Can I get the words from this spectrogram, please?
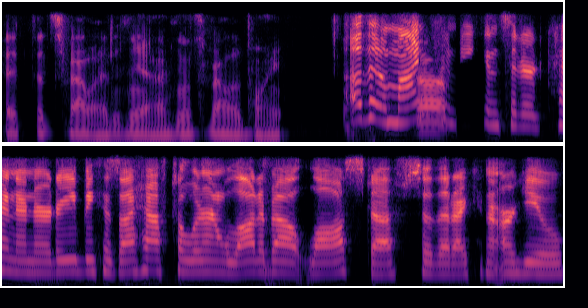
that that's valid. Yeah, that's a valid point. Although mine Uh, can be considered kind of nerdy because I have to learn a lot about law stuff so that I can argue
